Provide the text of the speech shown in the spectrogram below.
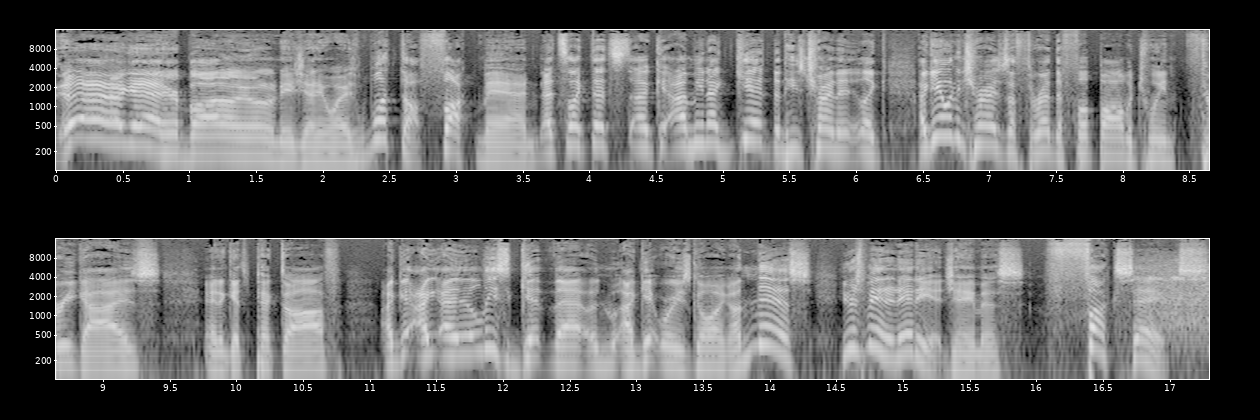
Yeah, get out of here, bud. I don't need you anyways. What the fuck, man? That's like that's. I mean, I get that he's trying to like. I get when he tries to thread the football between three guys and it gets picked off. I, I, I at least get that. I get where he's going. On this, you're just being an idiot, Jameis. Fuck sakes.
